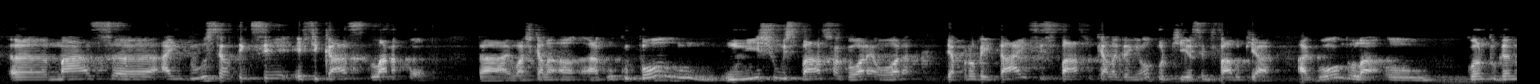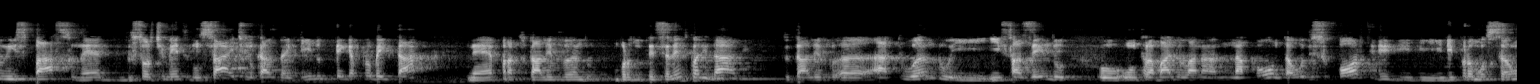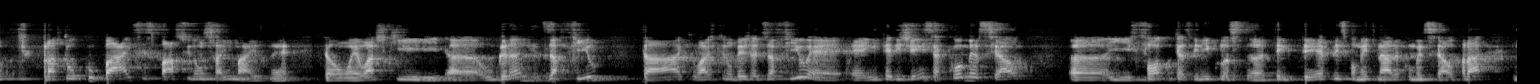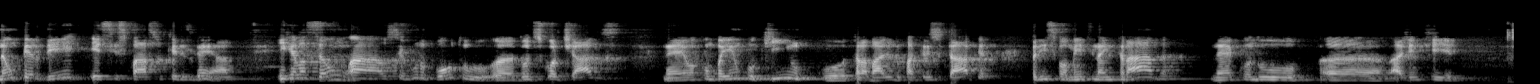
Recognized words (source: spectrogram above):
uh, mas uh, a indústria tem que ser eficaz lá na ponta. Tá? Eu acho que ela a, a, ocupou um, um, nicho, um espaço, agora é hora de aproveitar esse espaço que ela ganhou, porque eu sempre falo que a, a gôndola ou quando tu ganha um espaço né, do sortimento de um site, no caso da Evino, tem que aproveitar né, para estar tá levando um produto de excelente qualidade, tu tá, uh, atuando e, e fazendo um trabalho lá na, na ponta ou de suporte de, de, de promoção para tu ocupar esse espaço e não sair mais, né? Então eu acho que uh, o grande desafio, tá? Que eu acho que não vejo desafio é, é inteligência comercial Uh, e foco que as vinícolas uh, têm que ter, principalmente na área comercial, para não perder esse espaço que eles ganharam. Em relação ao segundo ponto uh, do Descorteados, né, eu acompanhei um pouquinho o trabalho do Patrício Tapia, principalmente na entrada, né, quando uh, a gente,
